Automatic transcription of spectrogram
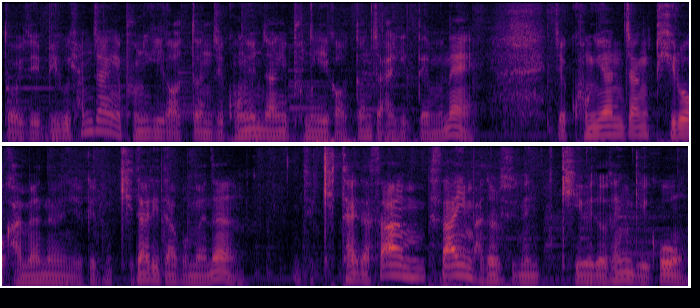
또 이제 미국 현장의 분위기가 어떤지 공연장의 분위기가 어떤지 알기 때문에 이제 공연장 뒤로 가면은 이렇게 좀 기다리다 보면은 이제 기타에다 사인, 사인 받을 수 있는 기회도 생기고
